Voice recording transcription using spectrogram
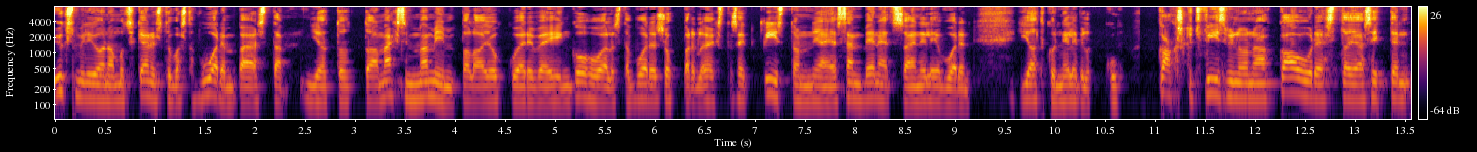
1 miljoonaa, mutta se käynnistyy vasta vuoden päästä. Ja tota, Maxim Mamin palaa joukkueeriveihin KHLstä vuoden sopparilla 975 tonnia ja Sam Bennett sai neljän vuoden jatko 4,25 miljoonaa kaudesta ja sitten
